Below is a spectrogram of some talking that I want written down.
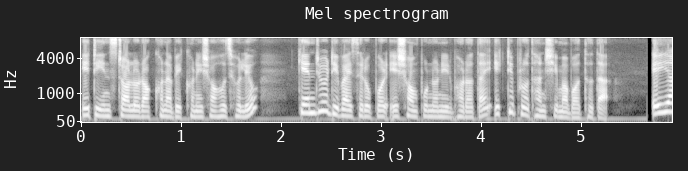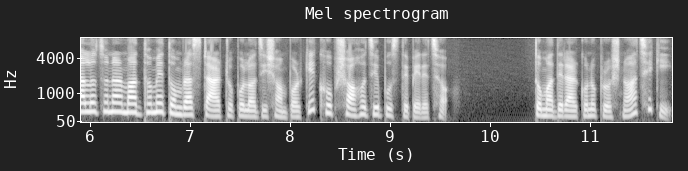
এটি ইনস্টল ও রক্ষণাবেক্ষণে সহজ হলেও কেন্দ্রীয় ডিভাইসের ওপর এ সম্পূর্ণ নির্ভরতায় একটি প্রধান সীমাবদ্ধতা। এই আলোচনার মাধ্যমে তোমরা স্টার টোপোলজি সম্পর্কে খুব সহজে বুঝতে পেরেছ। তোমাদের আর কোনো প্রশ্ন আছে কি?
